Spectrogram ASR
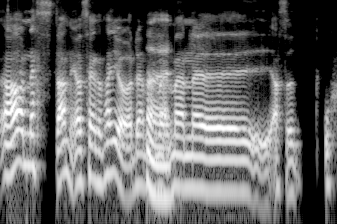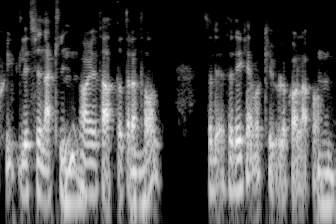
Ja, nästan. Jag säger inte att han gör det, Nej. men, men eh, alltså ohyggligt fina kliv Mm. har han ju tagit åt rätt Mm. håll. Så det, så det kan vara kul att kolla på. Mm.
